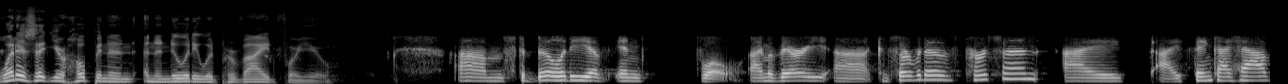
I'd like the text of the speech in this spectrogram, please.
What is it you're hoping an, an annuity would provide for you? um, stability of inflow. I'm a very uh, conservative person. I I think I have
